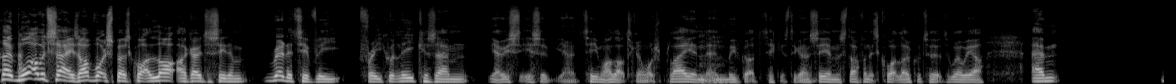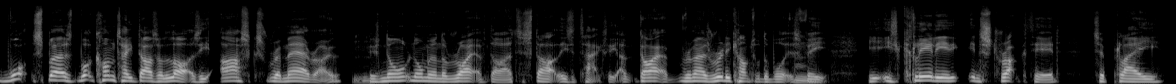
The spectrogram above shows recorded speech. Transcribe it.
No, what I would say is I've watched Spurs quite a lot. I go to see them relatively frequently because um, you know, it's, it's a you know, team I like to go and watch play, and, Mm-hmm. and we've got tickets to go and see them and stuff, and it's quite local to, to where we are. Um, what Spurs, what Conte does a lot is he asks Romero, Mm-hmm. who's nor- normally on the right of Dier, to start these attacks. He, uh, Dier, Romero's really comfortable with the ball at his Mm. feet. He, he's clearly instructed to play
